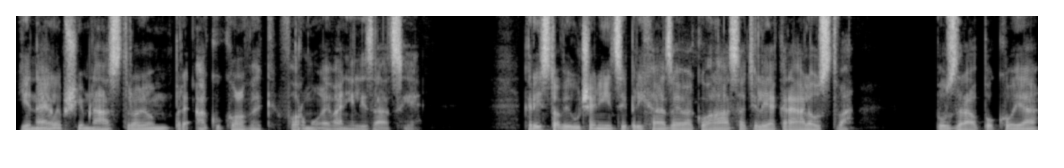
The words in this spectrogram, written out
je najlepším nástrojom pre akúkoľvek formu evangelizácie. Kristovi učeníci prichádzajú ako hlásatelia kráľovstva. Pozdrav pokoja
